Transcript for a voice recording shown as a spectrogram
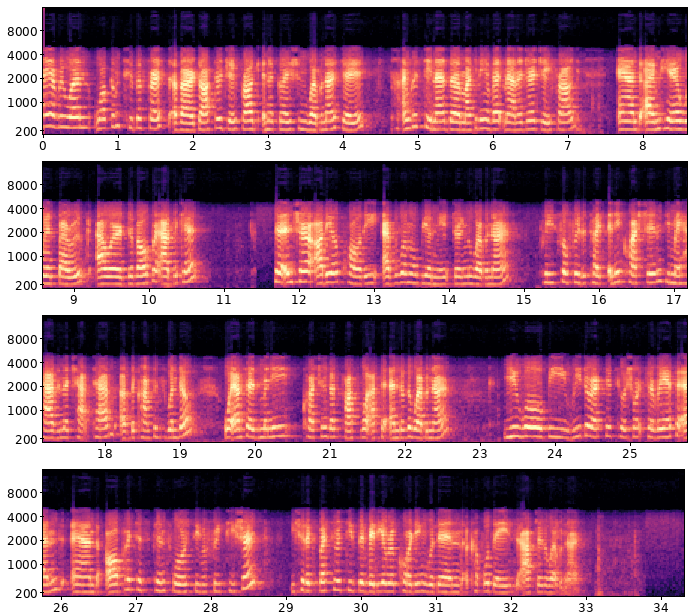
Hi, everyone. Welcome to the first of our Docker JFrog Integration webinar series. I'm Christina, the Marketing Event Manager at JFrog, and I'm here with Baruch, our Developer Advocate. To ensure audio quality, everyone will be on mute during the webinar. Please feel free to type any questions you may have in the chat tab of the conference window. We'll answer as many questions as possible at the end of the webinar. You will be redirected to a short survey at the end, and all participants will receive a free t-shirt. You should expect to receive the video recording within a couple days after the webinar.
